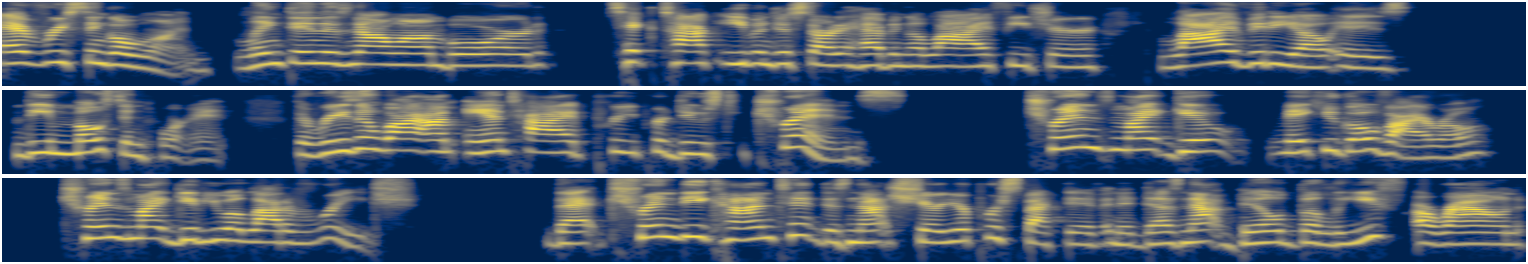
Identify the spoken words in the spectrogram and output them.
Every single one. LinkedIn is now on board. TikTok even just started having a live feature. Live video is the most important The reason why I'm anti pre-produced trends, trends might give make you go viral. Trends might give you a lot of reach. That trendy content does not share your perspective and it does not build belief around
